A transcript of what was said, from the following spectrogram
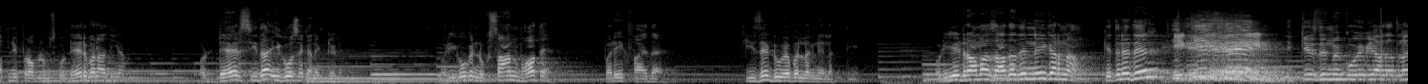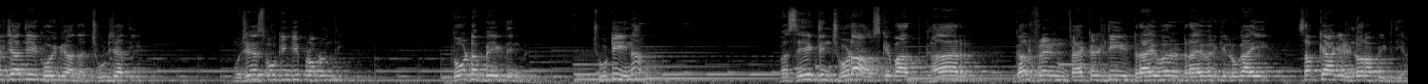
अपनी प्रॉब्लम्स को डेयर बना दिया। और डेयर सीधा ईगो से कनेक्टेड है। और ईगो के नुकसान बहुत है पर एक फ़ायदा है। चीज़ें डुएबल लगने लगती हैं। और ये ड्रामा ज़्यादा दिन नहीं करना। कितने दिन? 21 दिन। 21 दिन में कोई भी आदत लग जाती है कोई भी आदत छूट जाती है। मुझे स्मोकिंग की प्रॉब्लम थी। दो डब्बे एक दिन में। छूटी ना। बस एक दिन छोड़ा, उसके बाद घर गर्लफ्रेंड फैकल्टी ड्राइवर ड्राइवर की लुगाई, सबके आगे ढिंडोरा पीट दिया।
